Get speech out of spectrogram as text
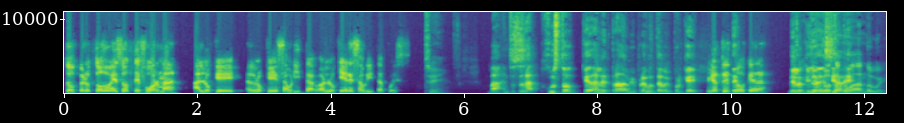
todo, pero todo eso te forma a lo que, a lo que es ahorita, a lo que eres ahorita, pues. Sí. Va, entonces ah, justo queda la entrada a mi pregunta, güey, porque Fíjate, De- todo queda. de lo que Todo yo está decía de, acomodando, güey.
